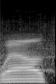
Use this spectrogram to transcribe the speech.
Well,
